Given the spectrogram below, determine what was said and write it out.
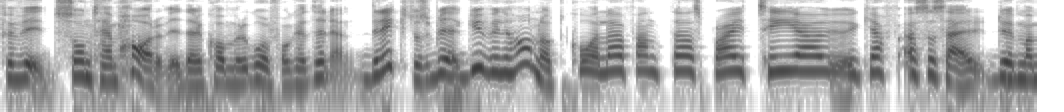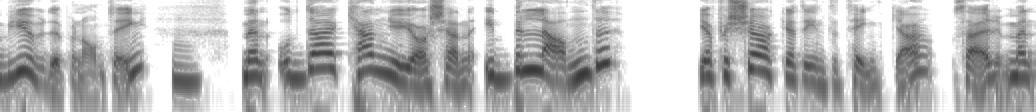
för vi, sånt hem har vi där det kommer och går folk hela tiden. Direkt då så blir det, gud vill ni ha något? Cola, Fanta, Sprite, te, kaffe? Alltså så här, du, man bjuder på någonting. Mm. Men, och där kan ju jag känna, ibland, jag försöker att inte tänka så här, men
